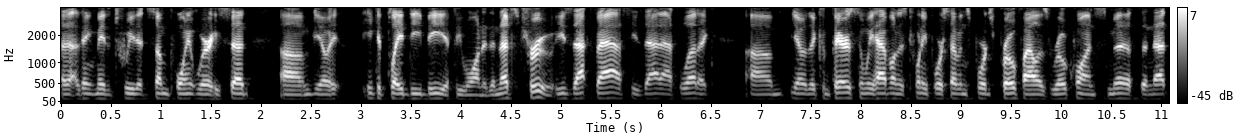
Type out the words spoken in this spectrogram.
I, think made a tweet at some point where he said, um, you know, he, he, could play DB if he wanted, and that's true. He's that fast. He's that athletic. Um, you know, the comparison we have on his 24/7 Sports profile is Roquan Smith, and that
